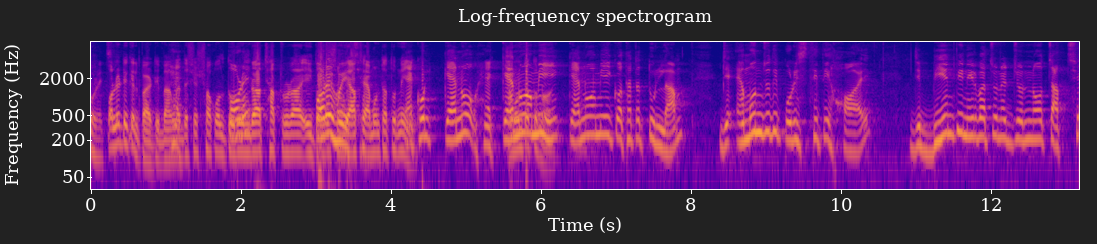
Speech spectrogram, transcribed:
করেছে। পলিটিক্যাল পার্টি বাংলাদেশের সকল হ্যাঁ। তরুণরা ছাত্ররা এই পরে হয়েছে। আছে এমনটা তো নেই। এখন কেন হ্যাঁ কেন আমি কেন আমি এই কথাটা তুললাম? যে এমন যদি পরিস্থিতি হয় যে বিএনপি নির্বাচনের জন্য চাচ্ছে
